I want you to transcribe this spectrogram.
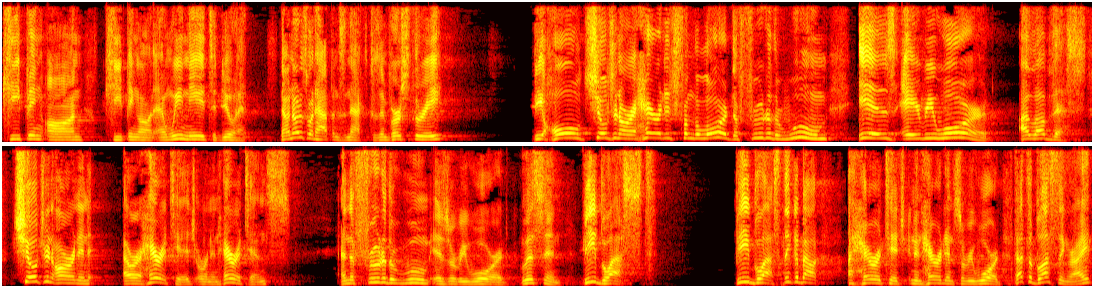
keeping on, keeping on. And we need to do it. Now notice what happens next, because in verse three, behold, children are a heritage from the Lord. The fruit of the womb is a reward. I love this. Children are an, are a heritage or an inheritance, and the fruit of the womb is a reward. Listen, be blessed. Be blessed. Think about a heritage, an inheritance, a reward. That's a blessing, right?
